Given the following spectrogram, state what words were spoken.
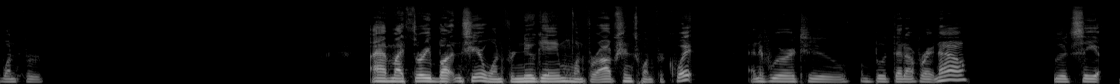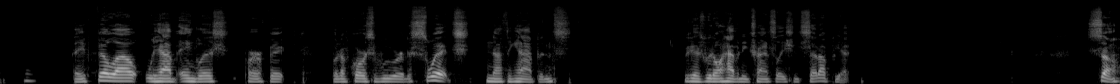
one for I have my three buttons here, one for new game, one for options, one for quit. And if we were to boot that up right now, we would see they fill out, we have English, perfect. But of course, if we were to switch, nothing happens because we don't have any translation set up yet. So,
